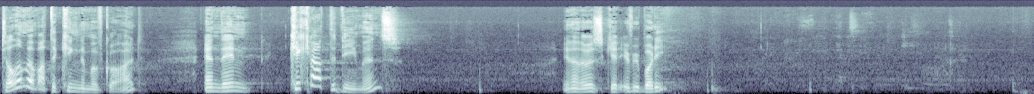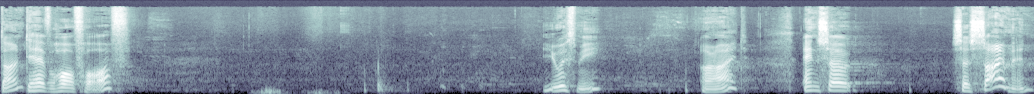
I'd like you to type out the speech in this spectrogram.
tell them about the kingdom of God, and then kick out the demons. In other words, get everybody. Don't have half half. You with me? All right? And so so Simon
